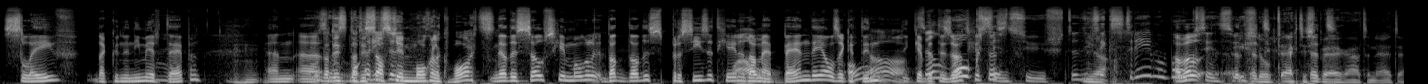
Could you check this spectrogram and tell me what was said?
slave, dat kun je niet meer typen. En, eh, Dat is, dat is is zelfs een- geen mogelijk woord. dat is zelfs geen mogelijk. Dat, dat is precies hetgene dat mij pijn deed als ik het Oh, in. ja. Ik heb Zelf het eens uitgetest. Dat is Ja. extreme Ah, wel, woke-censuur. Het Het- loopt echt de spuigaten uit. Hè.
